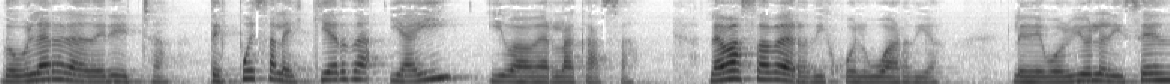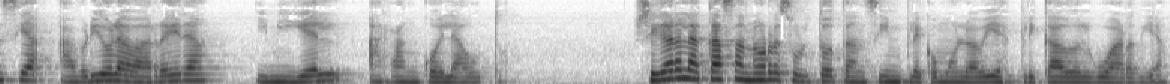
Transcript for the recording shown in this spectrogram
doblar a la derecha, después a la izquierda y ahí iba a ver la casa. La vas a ver, dijo el guardia. Le devolvió la licencia, abrió la barrera y Miguel arrancó el auto. Llegar a la casa no resultó tan simple como lo había explicado el guardia.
